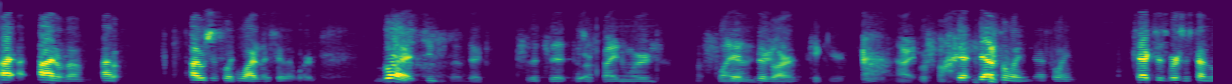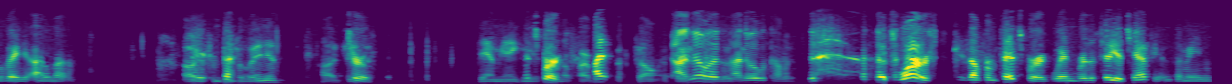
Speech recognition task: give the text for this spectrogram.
I I I don't know. I don't I was just like, why did I say that word? But Change the subject. That's it. Those are fighting words. I'll Fly Those- down those are. Kick your. All right, we're fine. de- definitely, definitely. Texas versus Pennsylvania. I don't know. Oh, you're from Pennsylvania? Oh, Jesus. True. Damn Yankees. Pittsburgh. Don't know if I- fell I know it. I knew it was coming. What's worse is I'm from Pittsburgh when we're the city of champions. I mean,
